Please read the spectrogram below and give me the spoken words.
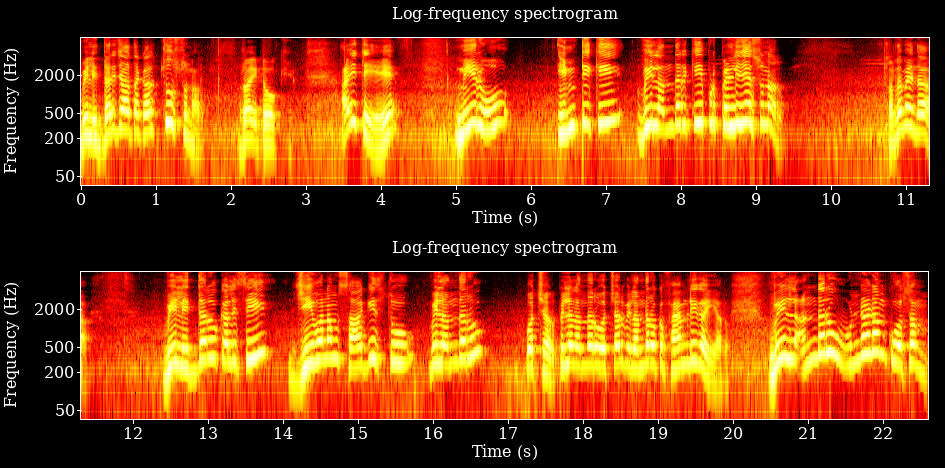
వీళ్ళిద్దరి జాతకాలు చూస్తున్నారు. రైట్ ఓకే అయితే మీరు ఇంటికి వీళ్ళందరికీ ఇప్పుడు పెళ్ళి చేస్తున్నారు. అర్థమైందా? వీళ్ళిద్దరూ కలిసి జీవనం సాగిస్తూ వీళ్ళందరూ వచ్చారు. పిల్లలందరూ వచ్చారు. వీళ్ళందరూ ఒక ఫ్యామిలీగా అయ్యారు. వీళ్ళందరూ ఉండడం కోసం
